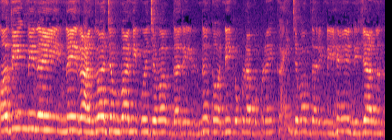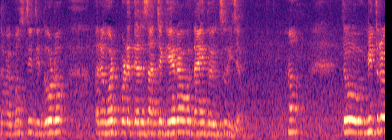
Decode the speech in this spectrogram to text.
અર્નિંગની નહીં નહીં રાંધવા જમવાની કોઈ જવાબદારી ન નહીં કપડાં બપડા, કાંઈ જવાબદારી નહીં. હે, નિજાનંદ, તમે મસ્તીથી દોડો. અને વટ પડે ત્યારે સાંજે ઘેર આવો નાહી ધોઈને સૂઈ જાઓ. હા. તો મિત્રો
